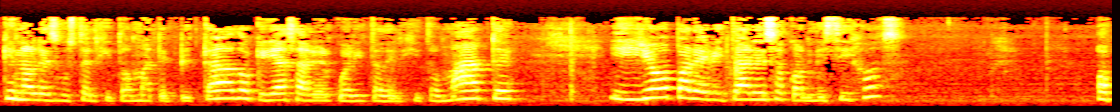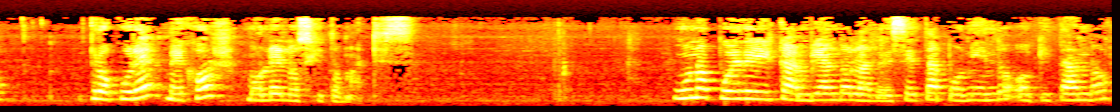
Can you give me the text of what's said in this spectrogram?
que no les gusta el jitomate picado, que ya salió el cuerito del jitomate. Y yo para evitar eso con mis hijos, procuré mejor moler los jitomates. Uno puede ir cambiando la receta poniendo o quitando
